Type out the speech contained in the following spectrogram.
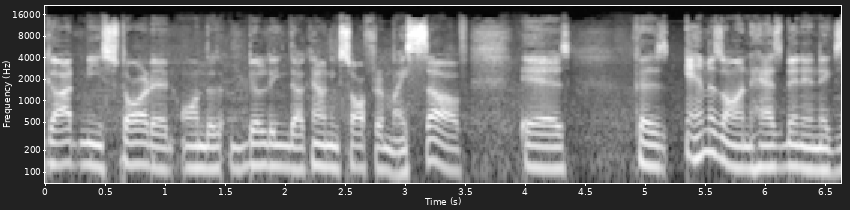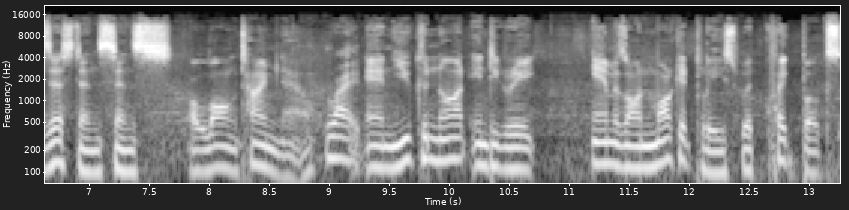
got me started on the building the accounting software myself is because Amazon has been in existence since a long time now. Right. And you could not integrate Amazon Marketplace with QuickBooks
